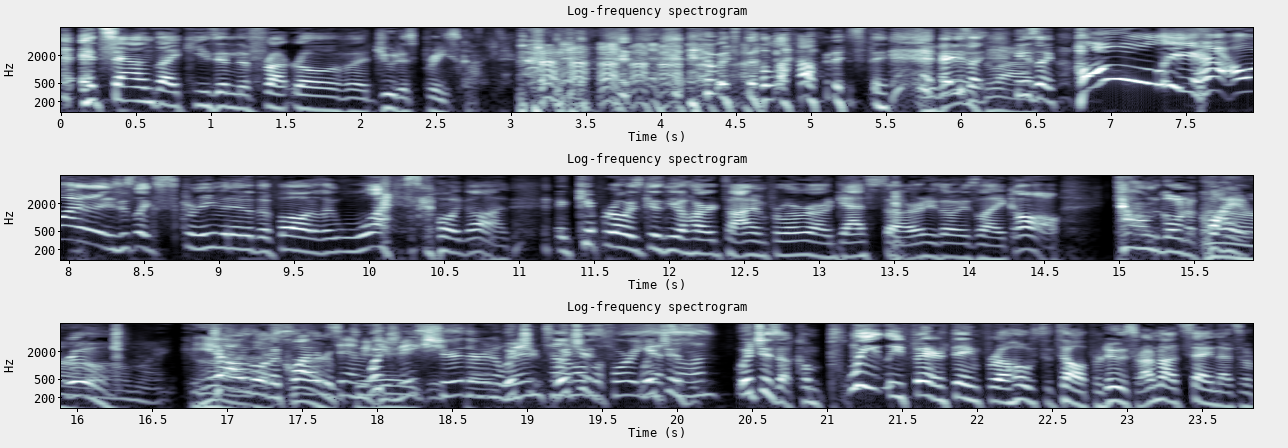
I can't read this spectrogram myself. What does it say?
it sounds like he's in the front row of a Judas Priest concert. it was the loudest thing. and he's like, loud. he's like, holy hell! He's just like screaming into the phone. I was like, what is going on? And Kyper always gives me a hard time for wherever our guests are. And he's always like, oh, tell him to go in a quiet oh room. Oh my God! Tell him to go in a quiet room. Sam, Which- you make sure they're in a which, wind tunnel which is, before he which gets is, on? Which is a completely fair thing for a host to tell a producer. I'm not saying that's a.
